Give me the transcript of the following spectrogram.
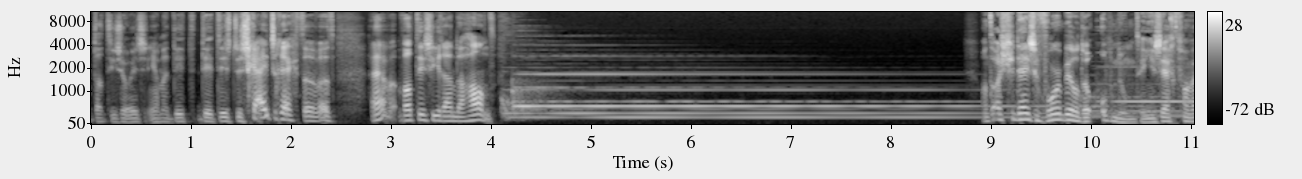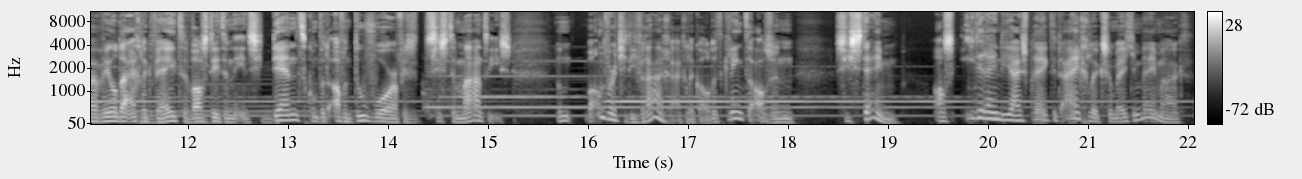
dat hij zoiets, ja maar dit, dit is de scheidsrechter, wat, hè, wat is hier aan de hand? Want als je deze voorbeelden opnoemt en je zegt van wij wilden eigenlijk weten, was dit een incident, komt het af en toe voor of is het systematisch? Dan beantwoord je die vraag eigenlijk al. Dit klinkt als een systeem. Als iedereen die jij spreekt het eigenlijk zo'n beetje meemaakt.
